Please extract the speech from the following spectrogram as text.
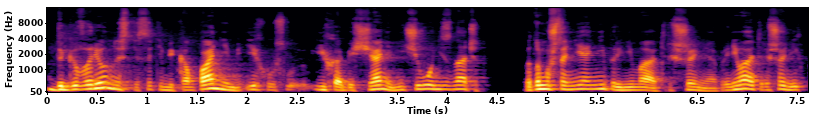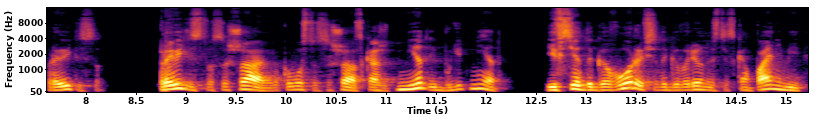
договоренности с этими компаниями, их, их обещания ничего не значат. Потому что не они принимают решения, а принимают решения их правительства правительство США, руководство США скажет нет и будет нет. И все договоры, все договоренности с компаниями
